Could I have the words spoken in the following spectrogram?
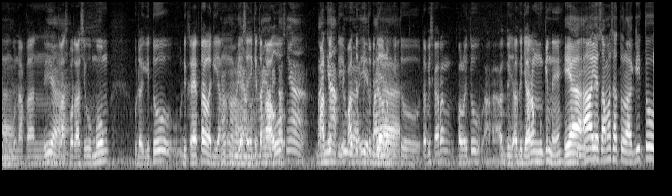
menggunakan Iya. transportasi umum udah gitu di kereta lagi yang Heeh, biasanya yang kita tahu padat banyak di juga, padat iya, gitu di padat. dalam gitu tapi sekarang kalau itu agak agak jarang mungkin ya iya ah ya sama satu lagi tuh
